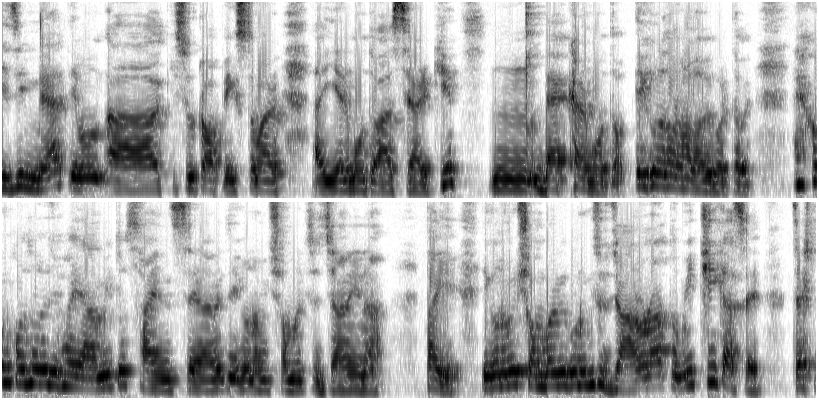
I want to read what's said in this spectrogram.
ইজি ম্যাথ এবং কিছু টপিকস তোমার ইয়ের মতো আছে আর কি ব্যাখ্যার মতো। এগুলো তোমার ভালোভাবে করতে হবে। এখন কথা হলো যে ভাই, আমি তো সায়েন্সে আমি তো ইকোনমিক্স সম্পর্কে জানি না। তাই ইকোনমিক্স সম্পর্কে কোনো কিছু জানো না তুমি, ঠিক আছে। জাস্ট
